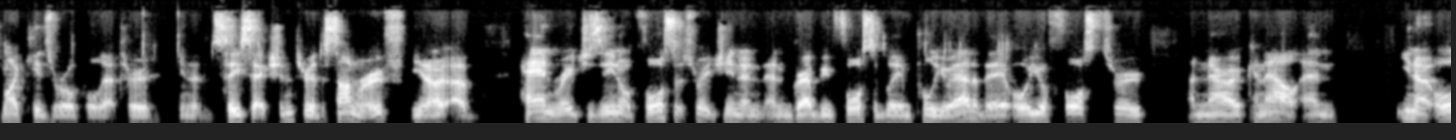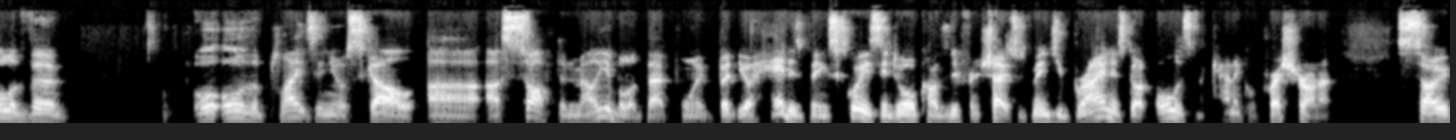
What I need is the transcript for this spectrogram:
my kids are all pulled out through, you know, C-section through the sunroof. You know, a hand reaches in or forceps reach in and, and grab you forcibly and pull you out of there, or you're forced through a narrow canal. And you know, all of the all, all of the plates in your skull are, are soft and malleable at that point, but your head is being squeezed into all kinds of different shapes, which means your brain has got all this mechanical pressure on it. So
